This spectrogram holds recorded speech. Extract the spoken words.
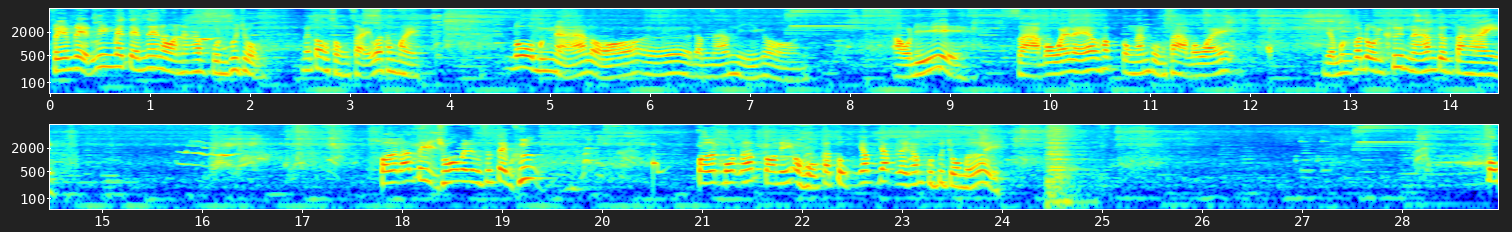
เฟรมเรทวิ่งไม่เต็มแน่นอนนะครับคุณผู้ชมไม่ต้องสงสัยว่าทำไม โล่มึงหนาหรอ เออดำน้ำหนีก่อน เอาดิสาบเอาไว้แล้วครับ ตรงนั้นผมสาบเอาไว้ เดี๋ยวมึงก็โดนคลื่นน้ำจนตาย เปิดอันติโชว์ไปหนึ่งสเต็ปครึ่ง เปิดหมดครับตอนนี้โอ้โหกระตุกยับยับเลยครับคุณผู้ชมเอ้ยตู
